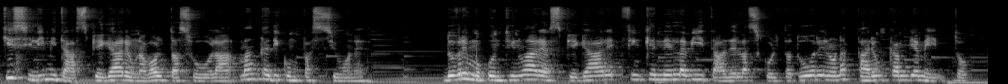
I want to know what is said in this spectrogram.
Chi si limita a spiegare una volta sola manca di compassione Dovremmo continuare a spiegare finché nella vita dell'ascoltatore non appare un cambiamento.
